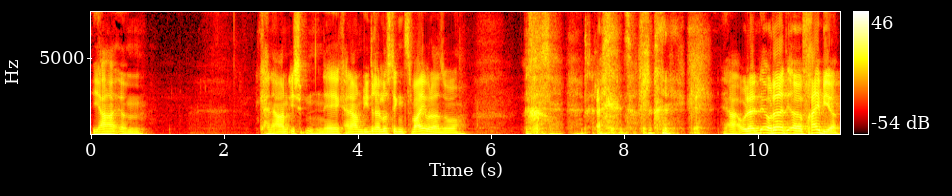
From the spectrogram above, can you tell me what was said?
ja, ähm, keine Ahnung, ich, nee, keine Ahnung, die drei lustigen zwei oder so. Ja, oder, oder äh, Freibier.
